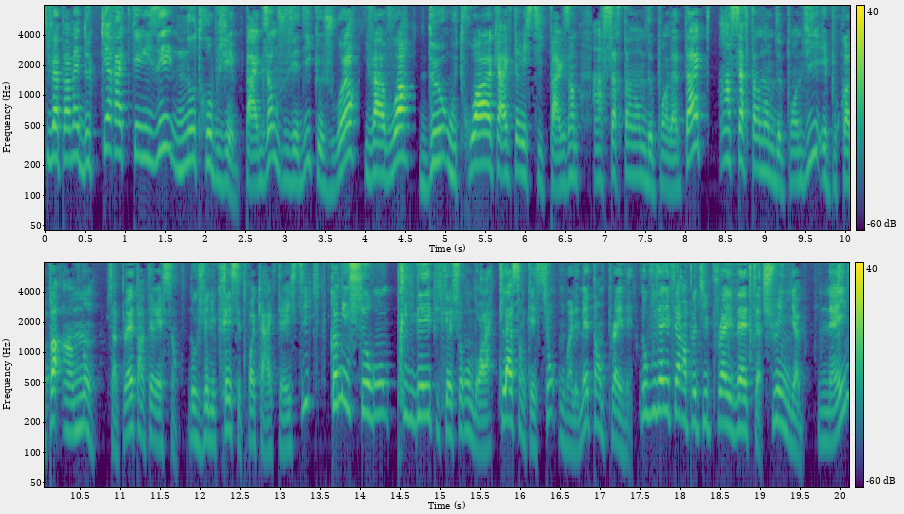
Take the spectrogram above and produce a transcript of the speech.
Qui va permettre de caractériser notre objet. Par exemple, je vous ai dit que joueur, il va avoir deux ou trois caractéristiques. Par exemple, un certain nombre de points d'attaque, un certain nombre de points de vie et pourquoi pas un nom. Ça peut être intéressant. Donc je vais lui créer ces trois caractéristiques. Comme ils seront privés puisqu'elles seront dans la classe en question, on va les mettre en private. Donc vous allez faire un petit private string name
